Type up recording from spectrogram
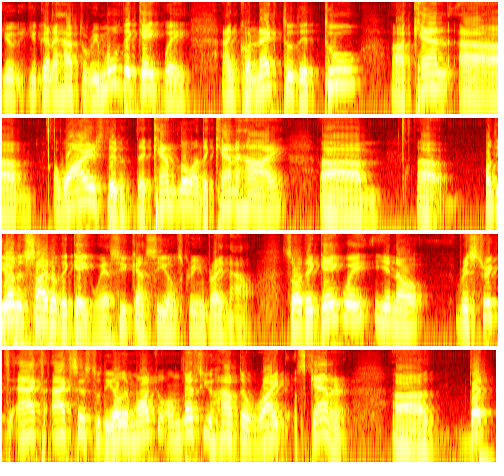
you, you're gonna have to remove the gateway and connect to the two uh, CAN um, wires, the the CAN low and the CAN high. Um, uh, on the other side of the gateway, as you can see on screen right now. So the gateway, you know, restricts ac access to the other module unless you have the right scanner. Uh, but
